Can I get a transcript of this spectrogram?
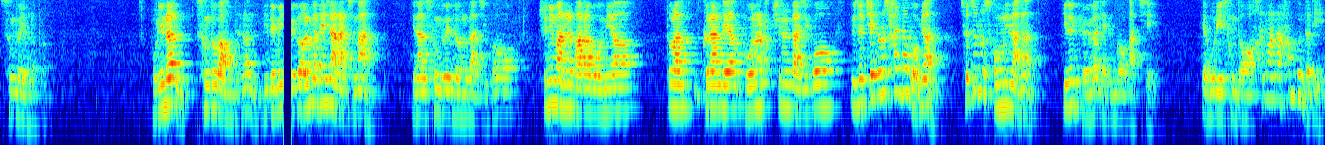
성도 여러분, 우리는 성도 가운데는 믿음이 가 얼마 되지 않았지만 이러한 성도의 덕을 가지고 주님만을 바라보며 또한 그러한 대한 구원을 확신을 가지고 이제 제대로 살다 보면 저절로 소문이 나는 이런 교회가 되는 것 같이 우리 성도 하나하나 한 분들이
